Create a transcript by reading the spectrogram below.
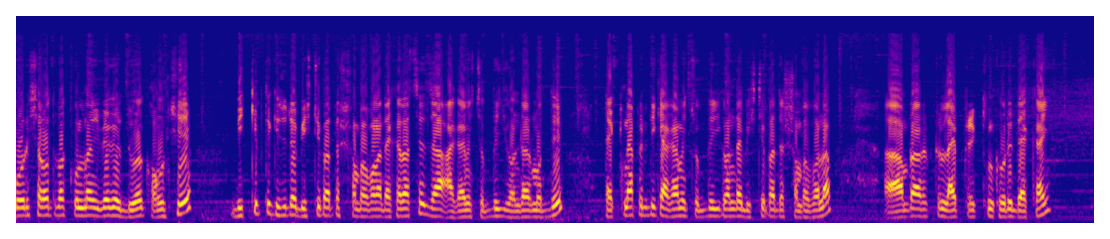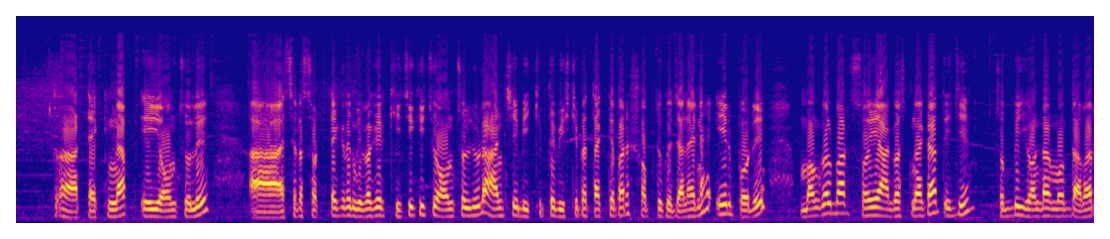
বরিশাল অথবা খুলনা বিভাগের দু এক অংশে বিক্ষিপ্ত কিছুটা বৃষ্টিপাতের সম্ভাবনা দেখা যাচ্ছে, যা আগামী চব্বিশ ঘণ্টার মধ্যে টেকনাফের দিকে আগামী চব্বিশ ঘণ্টা বৃষ্টিপাতের সম্ভাবনা। আমরা আর একটু লাইভ ট্রেকিং করে দেখাই। টেকনাফ এই অঞ্চলে সেটা চট্টগ্রাম বিভাগের কিছু কিছু অঞ্চল জুড়ে আংশিক বিক্ষিপ্ত বৃষ্টিপাত থাকতে পারে, সবটুকু জানায় না। এরপরে মঙ্গলবার ছয়ই আগস্ট নাগাদ এই যে চব্বিশ ঘণ্টার মধ্যে আবার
